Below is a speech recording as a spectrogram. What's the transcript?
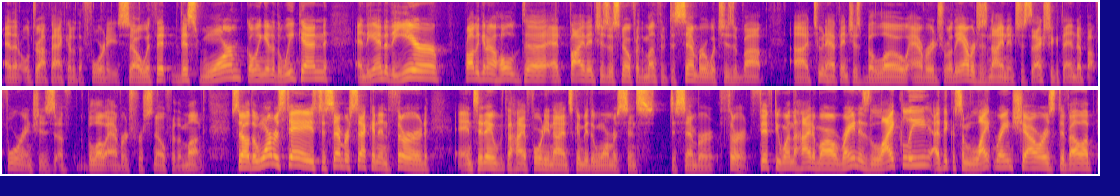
and then it will drop back into the 40s. So with it this warm going into the weekend and the end of the year, Probably going to hold uh, at five inches of snow for the month of December, which is about uh, two and a half inches below average. Well, the average is nine inches. It's actually, going to end up about four inches of below average for snow for the month. So the warmest days, December 2nd and 3rd, and today with the high 49, it's going to be the warmest since December 3rd. 51 the high tomorrow. Rain is likely. I think some light rain showers develop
